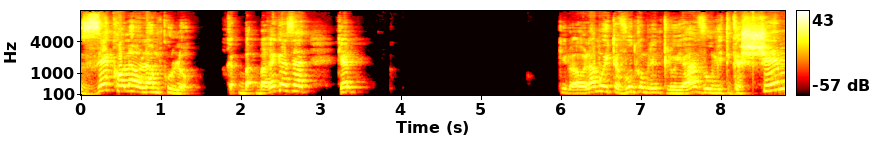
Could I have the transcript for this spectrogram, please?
זה כל העולם כולו. ברגע הזה, כן, כאילו העולם הוא התהוות גומלין תלויה והוא מתגשם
